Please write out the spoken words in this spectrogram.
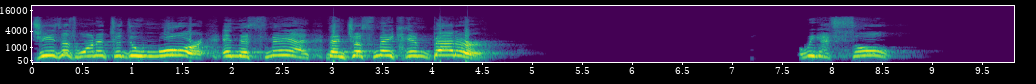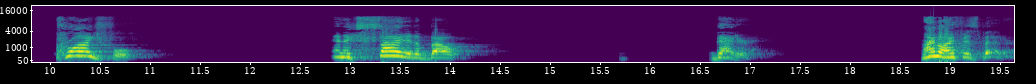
Jesus wanted to do more in this man than just make him better. But we got so prideful and excited about better. My life is better.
